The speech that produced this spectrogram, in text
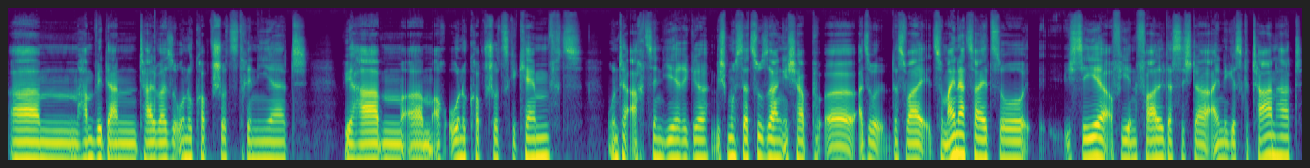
ähm, haben wir dann teilweise ohne Kopfschutz trainiert. Wir haben ähm, auch ohne Kopfschutz gekämpft, unter 18-Jährige. Ich muss dazu sagen, ich habe, äh, also das war zu meiner Zeit so, ich sehe auf jeden Fall, dass sich da einiges getan hat,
